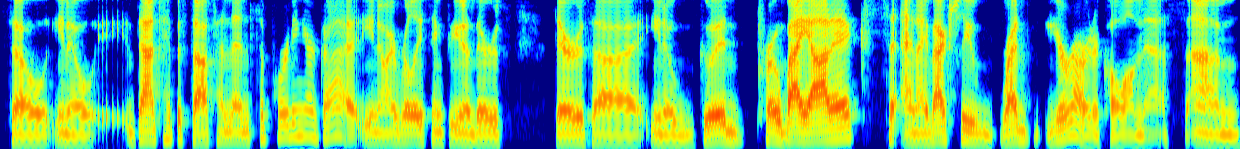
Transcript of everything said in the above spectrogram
So, you know, eh, that type of stuff. And then supporting your gut. You know, I really think that, you know, there's, there's uh you know good probiotics and i've actually read your article on this um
